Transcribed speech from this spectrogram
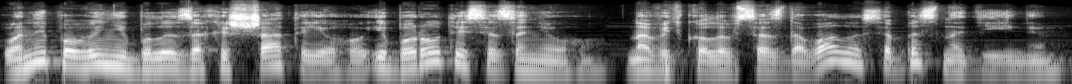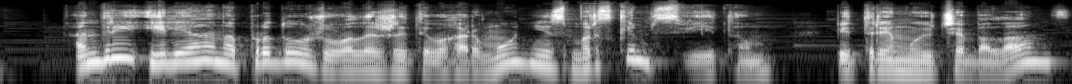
Вони повинні були захищати його і боротися за нього, навіть коли все здавалося безнадійним. Андрій і Ліана продовжували жити в гармонії з морським світом, підтримуючи баланс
